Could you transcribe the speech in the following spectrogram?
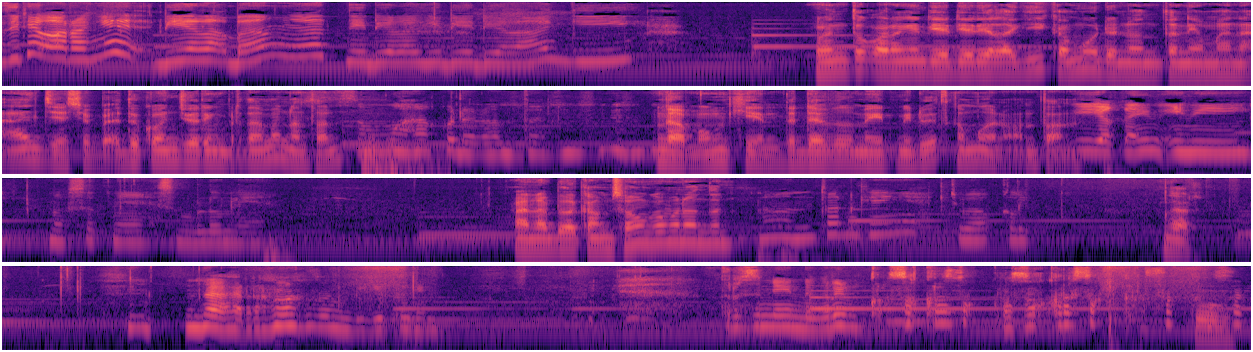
Jadi orangnya dia lah banget. Dia dia lagi, dia dia lagi. untuk orang yang dia dia dia lagi kamu udah nonton yang mana aja coba The Conjuring pertama nonton Semua aku udah nonton. nggak mungkin The Devil Made Me Do It kamu nggak nonton iya kan ini maksudnya sebelumnya. Annabelle Comes Home kamu nonton Nonton kayaknya. Coba klik. Bentar. Bentar, langsung digituin. Terus ini yang dengerin krosok krosok krosok krosok krosok Tuh. krosok.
